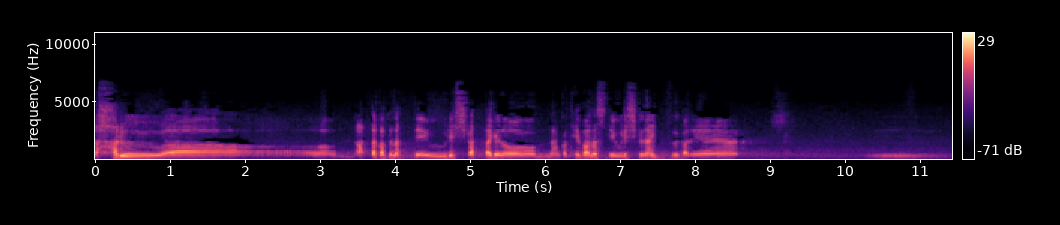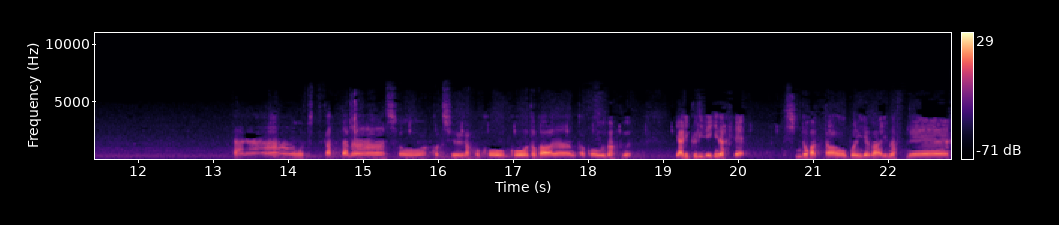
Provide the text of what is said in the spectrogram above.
春は、あったかくなって嬉しかったけど、なんか手放して嬉しくないっつうかね。うん。だなぁ、もうきつかったなぁ。小学校、中学校、高校とかはなんかこう、うまくやりくりできなくて、しんどかった思い出がありますね。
